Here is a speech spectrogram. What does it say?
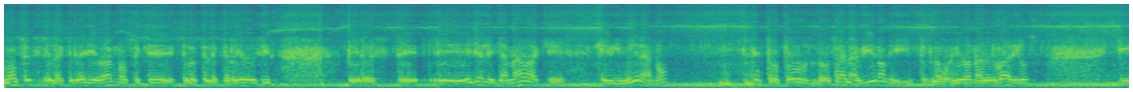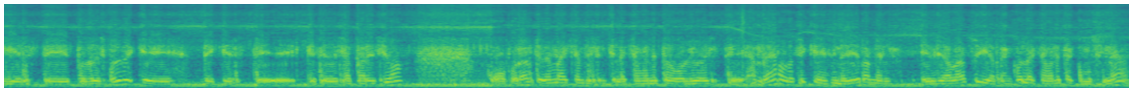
no sé si la quería llevar, no sé qué, qué es lo que le querría decir, pero este eh, ella le llamaba que, que viniera, ¿no? Todos, o sea, la vieron y pues la volvieron a ver varios y este pues después de que de que este que se desapareció como por arte de magia dicen que la camioneta volvió este, andar, así que le dieron el, el llavazo y arrancó la camioneta como si nada.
